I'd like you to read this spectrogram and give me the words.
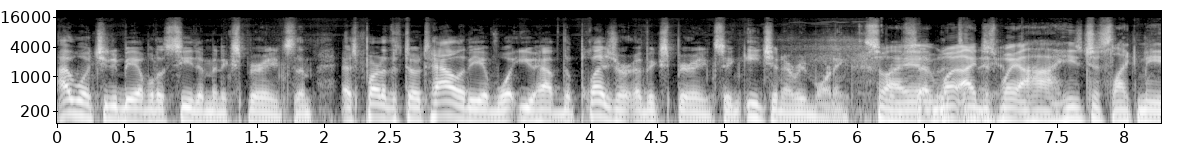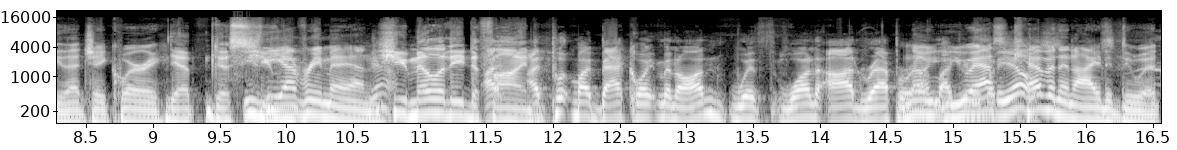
I want you to be able to see them and experience them as part of the totality of what you have the pleasure of experiencing each and every morning. so I, 7 to what, I just wait. Ah, he's just like me. That Jay Query. Yep, just He's the everyman. Humility defined. I, I put my back ointment on with one odd wrap around. No, like you asked else. Kevin and I to do it.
